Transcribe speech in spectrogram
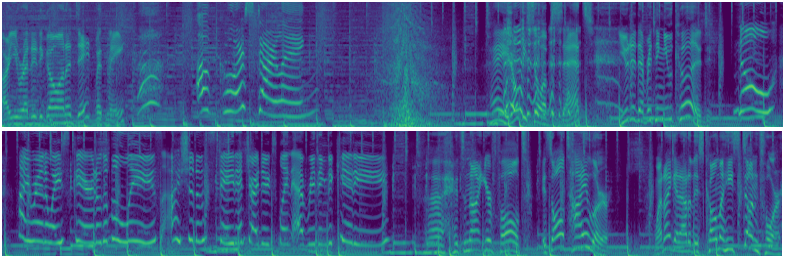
are you ready to go on a date with me? of course, darling. Hey, don't be so upset. You did everything you could. No! I ran away scared of the police. I should have stayed and tried to explain everything to Kitty. Uh, it's not your fault. It's all Tyler. When I get out of this coma, he's done for.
